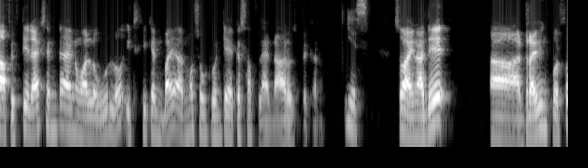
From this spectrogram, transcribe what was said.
ఆ ఫిఫ్టీ ల్యాక్స్ అంటే ఆయన వాళ్ళ ఊర్లో it's he can buy almost ఒక ట్వంటీ ఎకర్స్ ఆఫ్ ల్యాండ్ ఆ రోజు ప్రకారం. ఎస్ సో ఆయన అదే driving force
